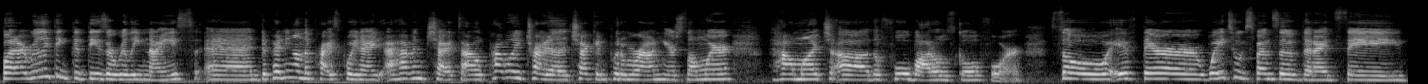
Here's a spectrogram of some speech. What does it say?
But I really think that these are really nice and depending on the price point I, I haven't checked. I'll probably try to check and put them around here somewhere how much uh, the full bottles go for. So if they're way too expensive then I'd say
